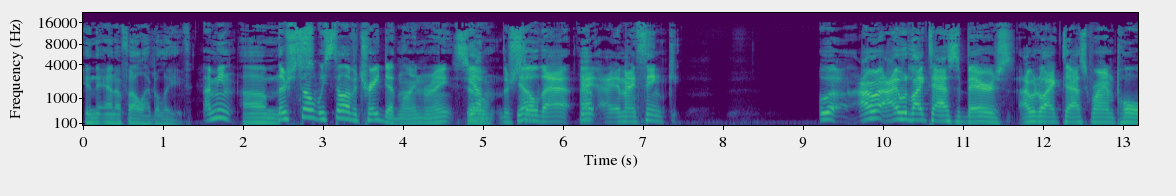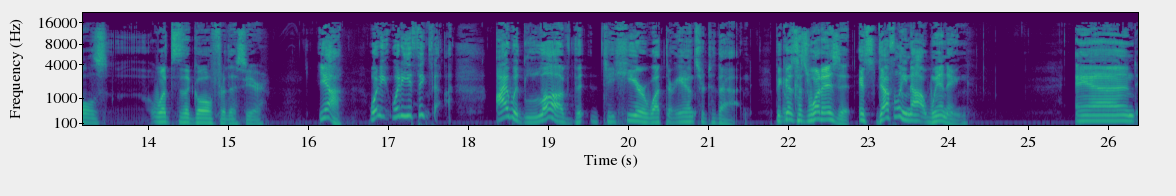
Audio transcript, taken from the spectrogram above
in the NFL, I believe. I mean, um, there's still we still have a trade deadline, right? So yeah, there's yeah, still that, yeah. I, I, and I think I, I would like to ask the Bears. I would like to ask Ryan Poles, what's the goal for this year? Yeah. What do you, what do you think? That, I would love the, to hear what their answer to that because because what is it? It's definitely not winning, and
